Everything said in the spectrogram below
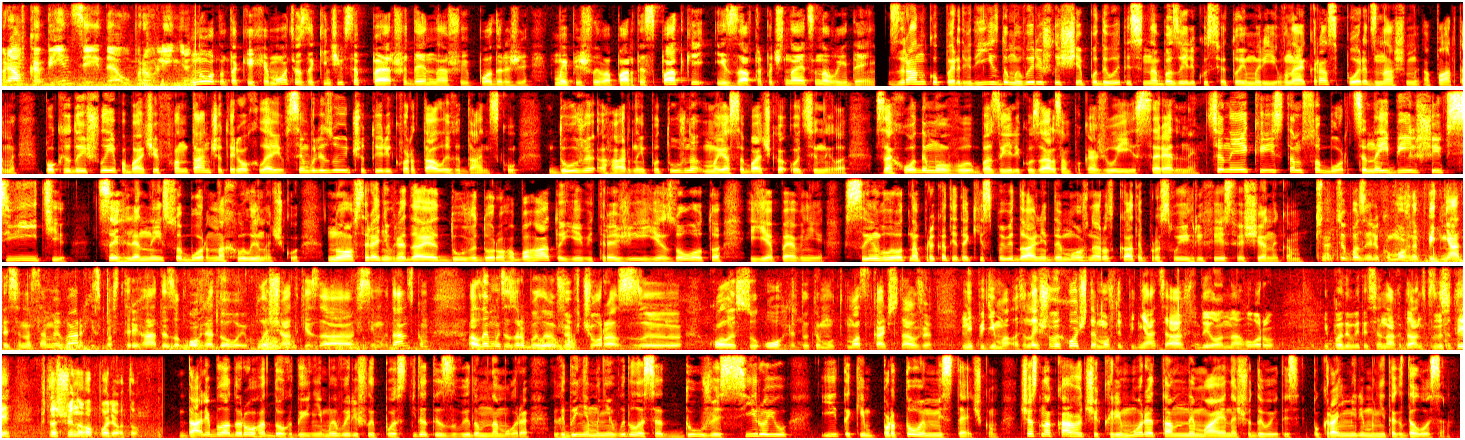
Прямо в кабінці йде управління. Ну от на таких емоціях закінчився перший день нашої подорожі. Ми пішли в апарти спадки, і завтра починається новий день. Зранку перед від'їздом ми вирішили ще подивитися на базиліку Святої Марії. Вона якраз поряд з нашими апартами. Поки туди йшли, я побачив фонтан чотирьох левів, символізують чотири квартали Гданську. Дуже гарно і потужно моя собачка оцінила. Заходимо в базиліку. Зараз вам покажу її зсередини. Це не якийсь там собор, це найбільший в світі. Цегляний собор на хвилиночку. Ну а всередині виглядає дуже дорого багато. Є вітражі, є золото, є певні символи. От, наприклад, є такі сповідальні, де можна розказати про свої гріхи священникам. На цю базиліку можна піднятися на самий верх і спостерігати з оглядової площадки за всім Гданськом. Але ми це зробили вже вчора з е, колесу огляду, тому власне кажучи, вже не підіймалася. Але якщо ви хочете, можете піднятися аж туди на гору і подивитися на Гданськ з висоти пташиного польоту. Далі була дорога до Гдині. Ми вирішили поснідати з видом на море. Гдиня мені видалася дуже сірою і таким портовим містечком. Чесно кажучи, крім моря, там немає на що дивитись. По крайній мірі, мені так здалося.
